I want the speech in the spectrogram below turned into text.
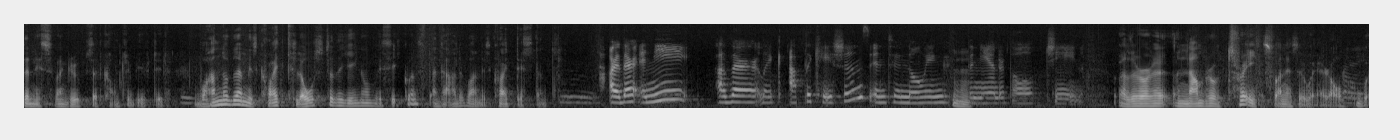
Denisovan groups that contributed. Mm. One of them is quite close to the genome we sequenced, and the other one is quite distant. Mm. Are there any other like applications into knowing mm-hmm. the Neanderthal gene? Well, there are a, a number of traits one is aware of w-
